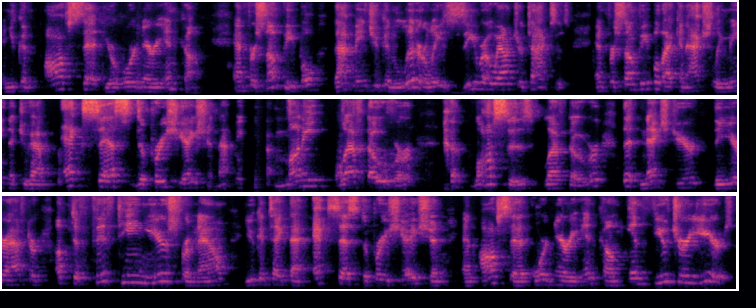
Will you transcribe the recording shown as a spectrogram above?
and you can offset your ordinary income. And for some people, that means you can literally zero out your taxes. And for some people, that can actually mean that you have excess depreciation. That means money left over, losses left over, that next year, the year after, up to 15 years from now, you can take that excess depreciation and offset ordinary income in future years.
